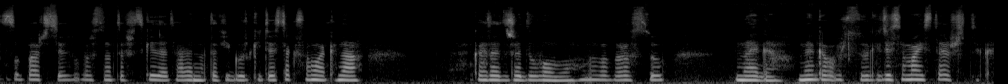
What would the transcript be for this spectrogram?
Zobaczcie po prostu na te wszystkie detale, na te figurki. To jest tak samo jak na katedrze Duomu. No po prostu mega, mega po prostu gdzieś jest majstersztyk.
